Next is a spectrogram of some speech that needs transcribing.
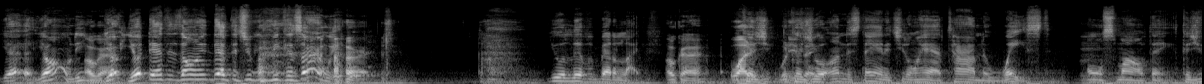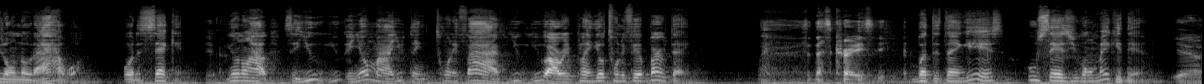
Yeah, your own. Okay. Your, your death is the only death that you can be concerned with. All right. You'll live a better life. Okay. Why because you, you because think? you'll understand that you don't have time to waste mm. on small things because you don't know the hour or the second. Yeah. You don't know how. See, you you in your mind, you think 25. You you already planning your 25th birthday. That's crazy. But the thing is, who says you're gonna make it there? Yeah.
